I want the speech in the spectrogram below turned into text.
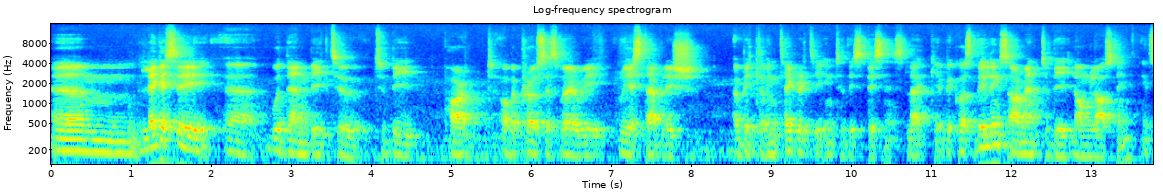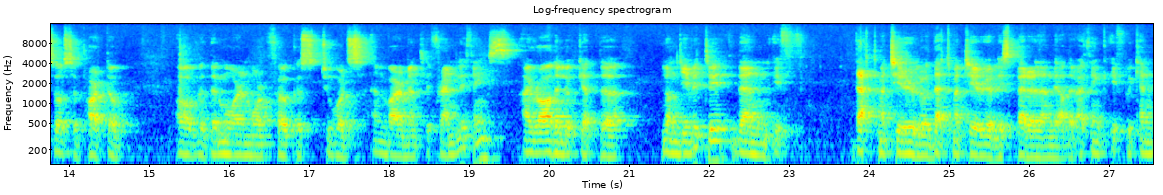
Um, legacy uh, would then be to, to be part of a process where we re-establish a bit of integrity into this business. Like uh, because buildings are meant to be long lasting it's also part of of the more and more focus towards environmentally friendly things. I rather look at the longevity than if that material or that material is better than the other. I think if we can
